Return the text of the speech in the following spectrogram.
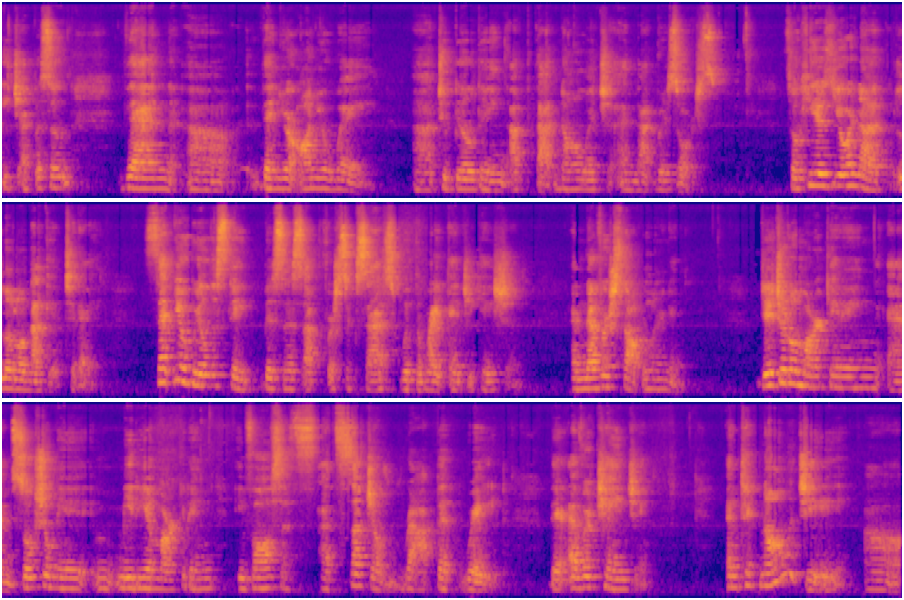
each episode, then uh, then you're on your way uh, to building up that knowledge and that resource. So here's your little nugget today. Set your real estate business up for success with the right education and never stop learning. Digital marketing and social me- media marketing evolves at, at such a rapid rate. They're ever changing. And technology uh,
